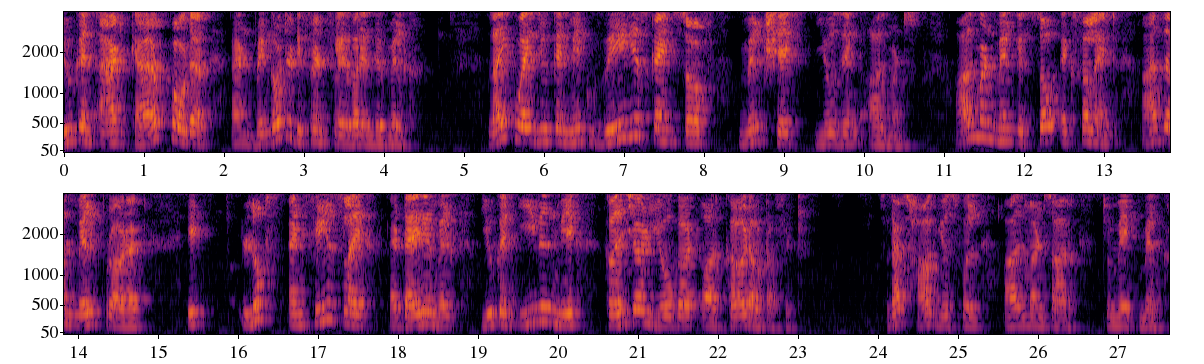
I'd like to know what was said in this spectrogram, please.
you can add carob powder and bring out a different flavor in the milk Likewise, you can make various kinds of milkshakes using almonds. Almond milk is so excellent as a milk product. It looks and feels like a dairy milk. You can even make cultured yogurt or curd out of it. So that's how useful almonds are to make milk.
